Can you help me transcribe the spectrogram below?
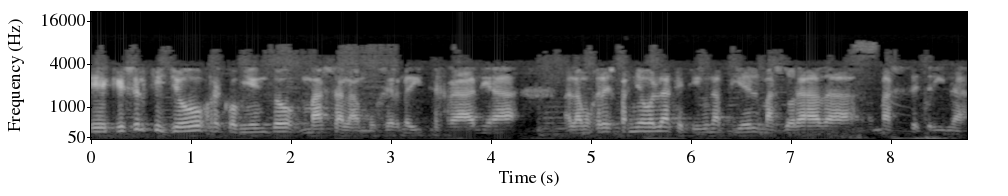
eh, que es el que yo recomiendo más a la mujer mediterránea, a la mujer española que tiene una piel más dorada, más cetrina.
